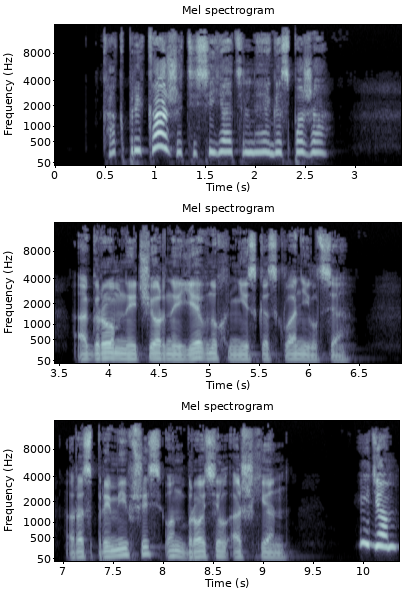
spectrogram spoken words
— Как прикажете, сиятельная госпожа. Огромный черный евнух низко склонился. Распрямившись, он бросил Ашхен. «Идем».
